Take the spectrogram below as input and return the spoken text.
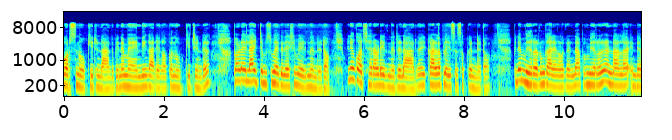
കുറച്ച് നോക്കിയിട്ടുണ്ടായിരുന്നു. പിന്നെ മെഹന്തിയും കാര്യങ്ങളൊക്കെ നോക്കിയിട്ടുണ്ട്. അപ്പോൾ അവിടെ എല്ലാ ഐറ്റംസും ഏകദേശം വരുന്നുണ്ട് കേട്ടോ പിന്നെ കുറച്ച് നേരം അവിടെ ഇരുന്നിട്ടുണ്ടായിരുന്നു. ഇരിക്കാനുള്ള പ്ലേസസ് ഒക്കെ ഉണ്ട് കേട്ടോ പിന്നെ മിററും കാര്യങ്ങളൊക്കെ ഉണ്ട്. അപ്പോൾ മിറർ കണ്ടാലുള്ള എന്റെ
